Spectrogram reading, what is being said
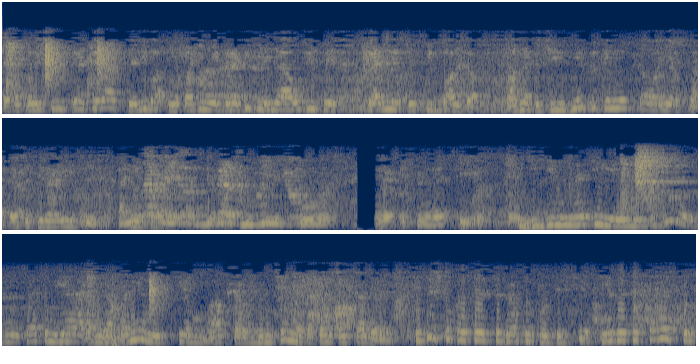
это полицейская операция, либо нападение грабителей на офисы коммерческих банков. Однако через несколько минут стало ясно, это террористы. Они стали отбирать людей по Единой России. Я не веду, поэтому я оппонирую тем авторам замечания, которые вы сказали. Теперь, что касается игроки против всех. Я хочу сказать, что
